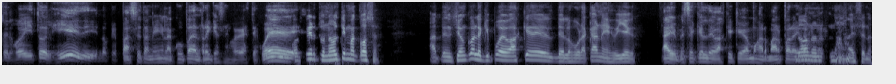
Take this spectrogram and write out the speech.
del jueguito del Heat y lo que pase también en la Copa del Rey que se juega este jueves. Por cierto, una última cosa. Atención con el equipo de básquet de, de los huracanes, Villegas. Ah, yo pensé que el de básquet que íbamos a armar para ir no, no, no, ese no.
